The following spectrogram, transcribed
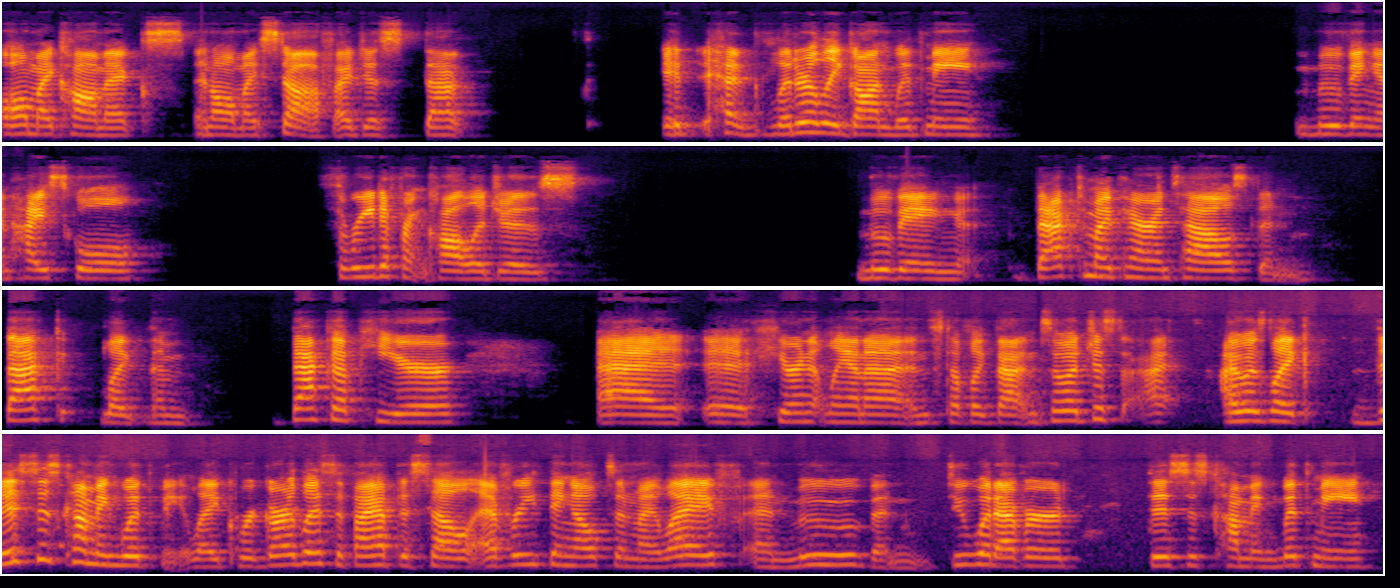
all my comics and all my stuff. I just that it had literally gone with me moving in high school, three different colleges, moving back to my parents' house, then back like then back up here and uh, here in Atlanta and stuff like that. And so it just I, I was like, this is coming with me. Like regardless if I have to sell everything else in my life and move and do whatever, this is coming with me.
